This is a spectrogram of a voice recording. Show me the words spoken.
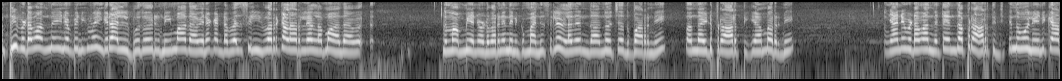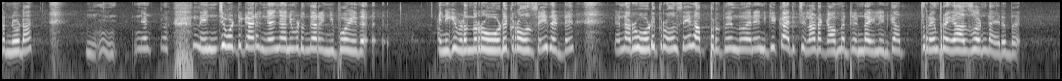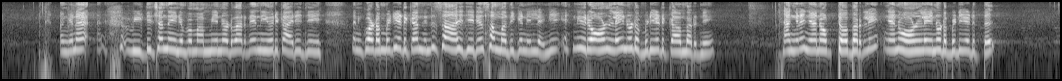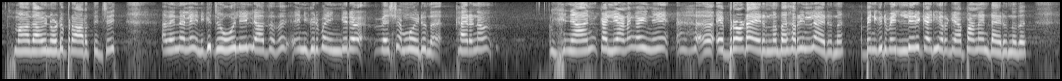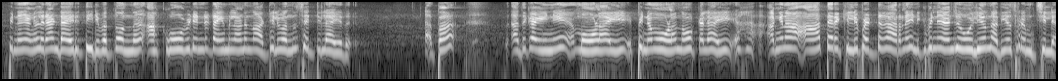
അപ്പം ഇവിടെ വന്നു കഴിഞ്ഞപ്പോൾ എനിക്ക് ഭയങ്കര അത്ഭുതമായിരുന്നു ഈ മാതാവിനെ കണ്ടപ്പോൾ സിൽവർ കളറിലുള്ള മാതാവ്. മമ്മി എന്നോട് പറഞ്ഞു നിനക്ക് മനസ്സിലുള്ളത് എന്താണെന്ന് വെച്ചാൽ അത് പറഞ്ഞ് നന്നായിട്ട് പ്രാർത്ഥിക്കാൻ പറഞ്ഞ്. ഞാനിവിടെ വന്നിട്ട് എന്താ പ്രാർത്ഥിച്ചെന്ന് പോലും എനിക്ക് അറിഞ്ഞൂടാ. ഞാൻ നെഞ്ചു പൊട്ടിക്കരഞ്ഞാൽ ഞാൻ ഇവിടെ നിന്ന് ഇറങ്ങിപ്പോയത്. എനിക്ക് ഇവിടെ നിന്ന് റോഡ് ക്രോസ് ചെയ്തിട്ട് ഞാൻ ആ റോഡ് ക്രോസ് ചെയ്ത് അപ്പുറത്ത് നിന്ന് വരെ എനിക്ക് കരിച്ചിലടക്കാൻ പറ്റുന്നുണ്ടായില്ല എനിക്ക് അത്രയും പ്രയാസം ഉണ്ടായിരുന്നത് അങ്ങനെ വീട്ടിൽ ചെന്ന് കഴിഞ്ഞപ്പോൾ മമ്മി എന്നോട് പറഞ്ഞേ നീ ഒരു കാര്യം ചെയ്യ്. എനിക്ക് ഉടമ്പടി എടുക്കാൻ നിന്റെ സാഹചര്യം സമ്മതിക്കണില്ലെങ്കിൽ നീ ഒരു ഓൺലൈൻ ഉടമ്പടി എടുക്കാൻ പറഞ്ഞ്. അങ്ങനെ ഞാൻ ഒക്ടോബറിൽ ഞാൻ ഓൺലൈൻ ഉടമ്പടി എടുത്ത് മാതാവിനോട് പ്രാർത്ഥിച്ച് അതിനല്ല എനിക്ക് ജോലിയില്ലാത്തത്. എനിക്കൊരു ഭയങ്കര വിഷമമായിരുന്നു. കാരണം ഞാൻ കല്യാണം കഴിഞ്ഞ് എബ്രോഡായിരുന്നു ബഹ്റിനിലായിരുന്നു. അപ്പോൾ എനിക്കൊരു വലിയൊരു കരിയർ ഗ്യാപ്പാണ് ഉണ്ടായിരുന്നത്. പിന്നെ ഞങ്ങൾ രണ്ടായിരത്തി ഇരുപത്തൊന്ന് ആ കോവിഡിന്റെ ടൈമിലാണ് നാട്ടിൽ വന്ന് സെറ്റിലായത് അപ്പോൾ അത് കഴിഞ്ഞ് മോളായി പിന്നെ മോളെ നോക്കലായി. അങ്ങനെ ആ തിരക്കിൽ പെട്ട് കാരണം എനിക്ക് പിന്നെ ഞാൻ ജോലിയൊന്നും അധികം ശ്രമിച്ചില്ല.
